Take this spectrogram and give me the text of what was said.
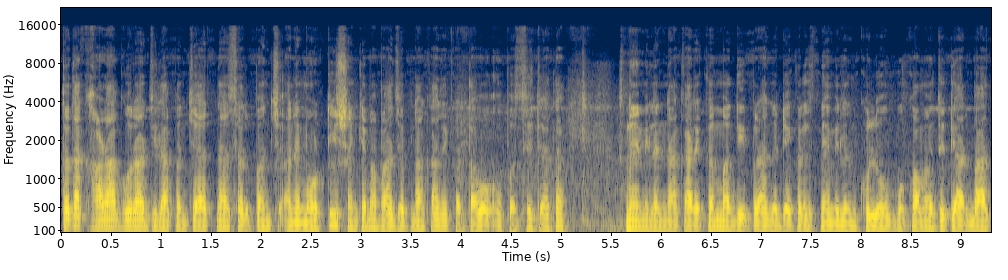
તથા ખાડાગોરા જિલ્લા પંચાયતના સરપંચ અને મોટી સંખ્યામાં ભાજપના કાર્યકર્તાઓ ઉપસ્થિત રહ્યા હતા. સ્નેહમિલનના કાર્યક્રમમાં દીપ પ્રાગટ્ય કરી સ્નેહમિલન ખુલ્લું મૂકવામાં આવ્યું ત્યારબાદ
